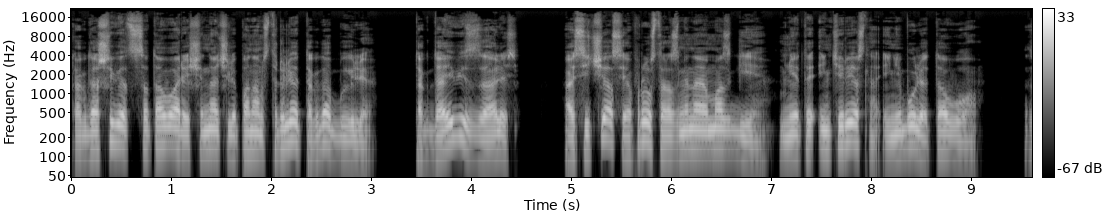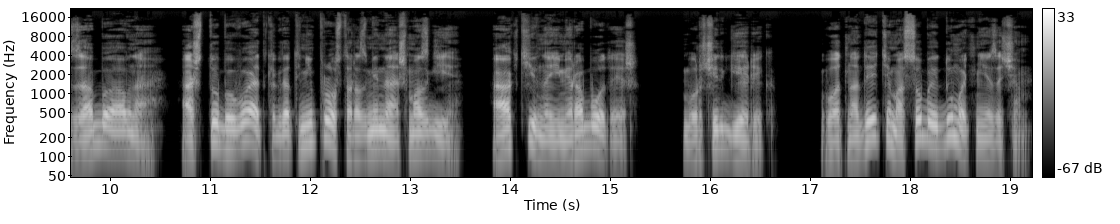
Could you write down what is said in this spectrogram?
Когда швед со товарищи начали по нам стрелять, тогда были. Тогда и вязались. А сейчас я просто разминаю мозги. Мне это интересно и не более того. Забавно. А что бывает, когда ты не просто разминаешь мозги, а активно ими работаешь? Бурчит Герик. Вот над этим особо и думать незачем.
